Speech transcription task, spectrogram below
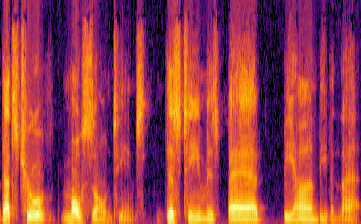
that's true of most zone teams. This team is bad beyond even that.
